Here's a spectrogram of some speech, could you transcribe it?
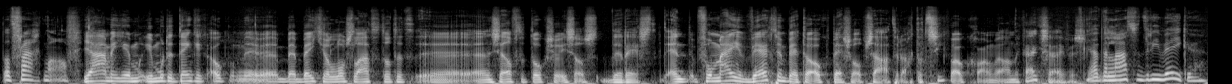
Dat vraag ik me af. Ja, maar je, moet- je moet het denk ik ook eh, een beetje loslaten tot het eh, eenzelfde talkshow is als de rest. En voor mij werkt Humberto ook best wel op zaterdag. Dat zien we ook gewoon wel aan de kijkcijfers. Ja, de laatste drie weken.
